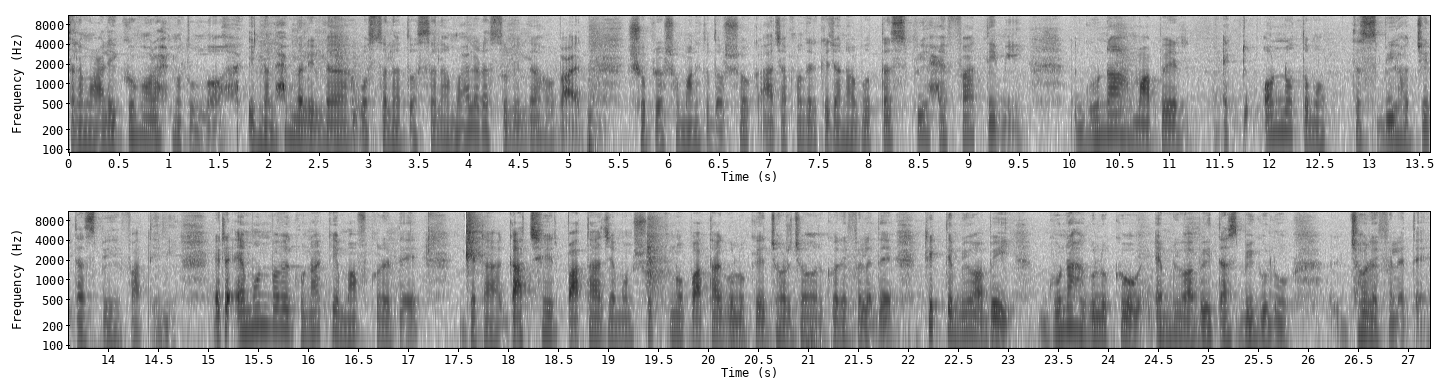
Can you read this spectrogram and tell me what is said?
আসসালামু আলাইকুম রহমতুল্লাহ। ইন্নালহামদুলিল্লাহ ওসালাত ওসালাম আল্লাহ রাসুলিল্লাহ ওবায়দ সুপ্রিয় সম্মানিত দর্শক, আজ আপনাদেরকে জানাব তসবি হেফা তিমি গুনাহ মাপের একটি অন্যতম তসবি হচ্ছে তসবি ফাতিমি এটা এমনভাবে গুনাহকে মাফ করে দেয়, যেটা গাছের পাতা যেমন শুকনো পাতাগুলোকে ঝরঝর করে ফেলে দেয়, ঠিক তেমনিভাবেই গুনাহগুলোকেও এমনিভাবেই তসবিগুলো ঝরে ফেলে দেয়।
